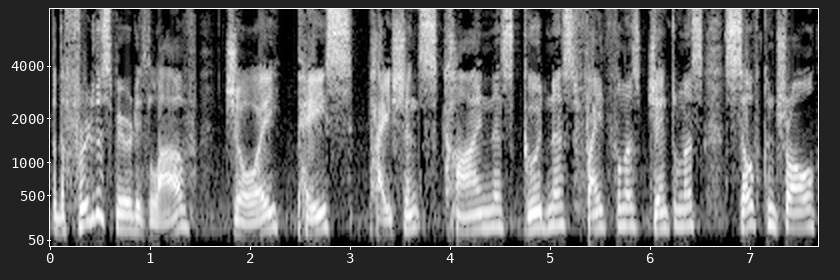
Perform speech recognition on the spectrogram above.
"But the fruit of the spirit is love, joy, peace, patience, kindness, goodness, faithfulness, gentleness, self-control.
